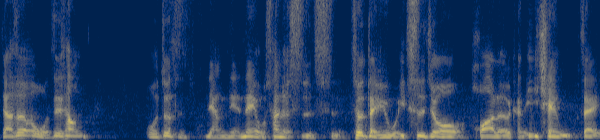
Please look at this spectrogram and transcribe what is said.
假设我这双。我就只两年内我穿了四次，就等于我一次就花了可能一千五在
